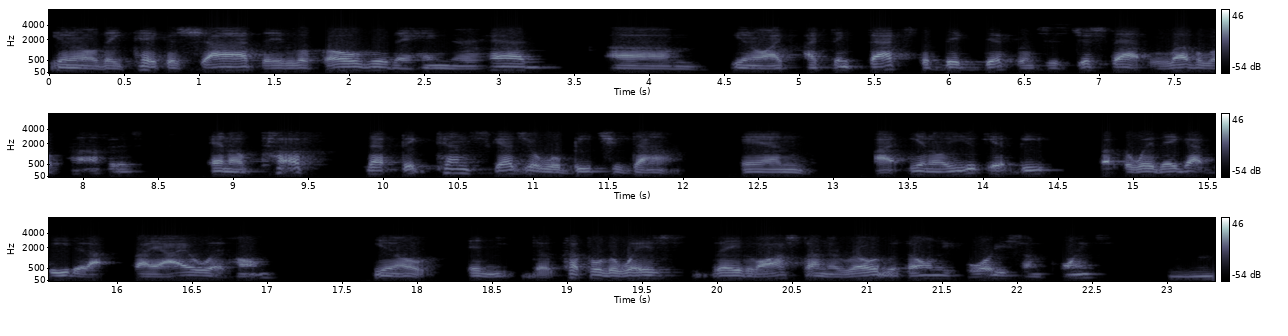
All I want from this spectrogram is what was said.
you know, they take a shot, they look over, they hang their head. Um, you know, I, I think that's the big difference is just that level of confidence and a tough, that Big Ten schedule will beat you down. And, I, you know, you get beat the way they got beat at, by Iowa at home. You know, in a couple of the ways they lost on the road with only 40 some points, mm-hmm.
